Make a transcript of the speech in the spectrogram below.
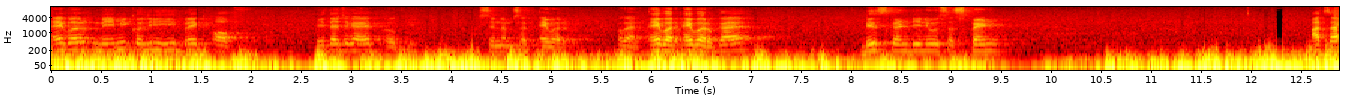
एव्हर नेहमी कधीही ब्रेक ऑफ हे त्याचे काय आहेत? ओके सिनम्स आहेत. एव्हर एवर एवर काय डिसकंटिन्यू सस्पेंड आजचा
